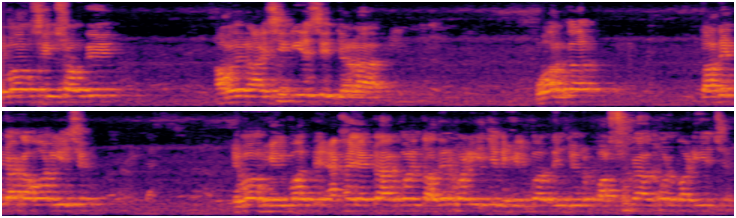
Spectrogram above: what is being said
এবং সেই সঙ্গে আমাদের আইসিডিএস এর যারা ওয়ার্কার তাদের টাকা বাড়িয়েছে। এবং হেল্পারদের এক হাজার টাকা করে তাদের বাড়িয়েছেন হেল্পারদের জন্য পাঁচশো টাকা করে বাড়িয়েছেন।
